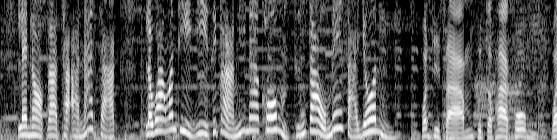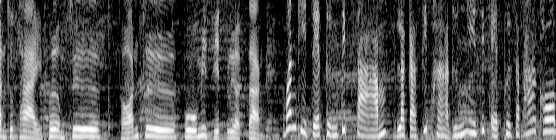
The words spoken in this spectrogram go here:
ต และนอกราชอาณาจักร ระหว่างวันที่25มีนาคม ถึง9เมษายน วันที่ 3พฤษภาคม วันสุดท้ายเพิ่มชื่อ ถอนชื่อผู้มีสิทธิ์เลือกตั้งวันที่7ถึง 13 และก็15 ถึง 21 พฤษภาคม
